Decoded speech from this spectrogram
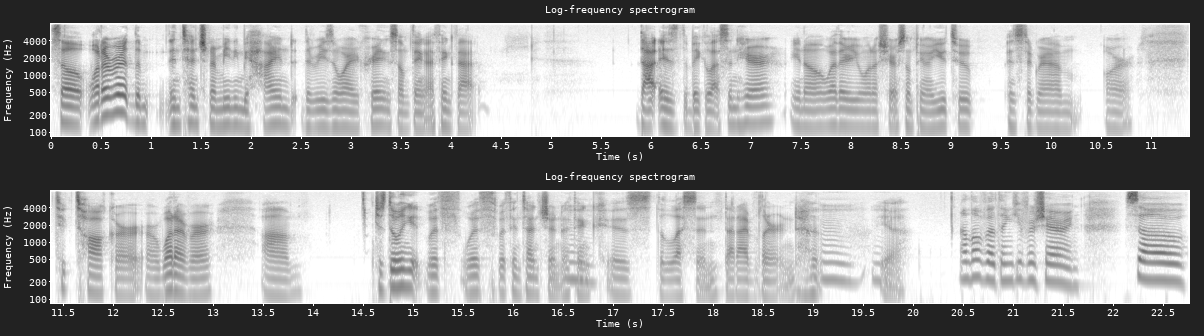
so whatever the intention or meaning behind the reason why you're creating something i think that that is the big lesson here you know whether you want to share something on youtube instagram or tiktok or or whatever um just doing it with with with intention i Mm. think is the lesson that i've learned Mm, mm. yeah I love that. Thank you for sharing. So,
